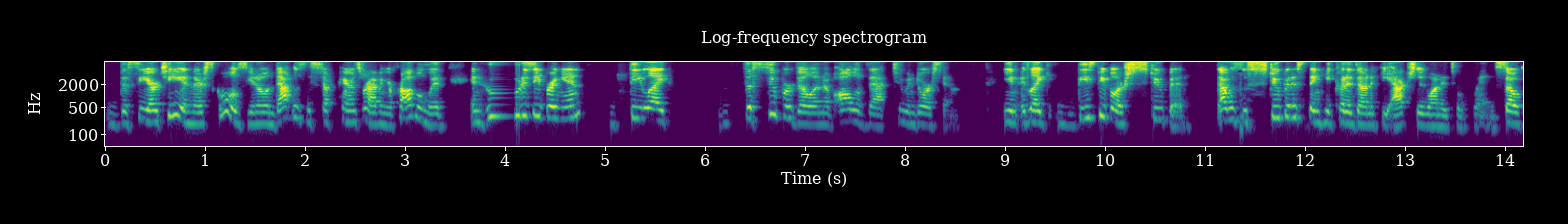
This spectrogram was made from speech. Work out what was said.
the CRT in their schools, you know, and that was the stuff parents were having a problem with. And who, who does he bring in? The like the super villain of all of that to endorse him. You know, like these people are stupid. That was the stupidest thing he could have done if he actually wanted to win. So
